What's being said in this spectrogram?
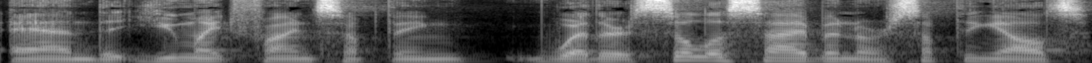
and that you might find something, whether it's psilocybin or something else,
